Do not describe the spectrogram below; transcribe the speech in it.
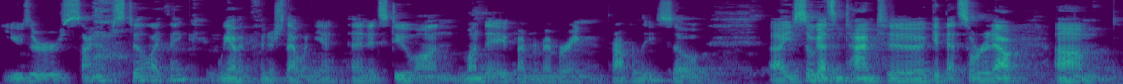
user sign up still, I think. We haven't finished that one yet, and it's due on Monday, if I'm remembering properly. So uh, you still got some time to get that sorted out. Um,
